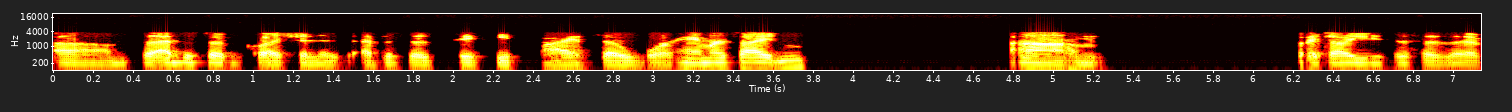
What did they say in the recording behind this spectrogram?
Um, the episode in question is episode 65, so Warhammer Titan. Um, which I'll use this as a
